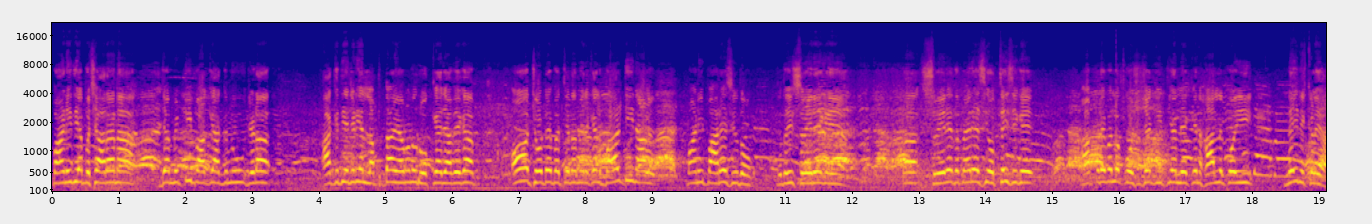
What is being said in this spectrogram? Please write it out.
ਪਾਣੀ ਦੀਆਂ ਬਛਾਰਾਂ ਨਾਲ ਜਾਂ ਮਿੱਟੀ ਪਾ ਕੇ ਅੱਗ ਨੂੰ ਜਿਹੜਾ ਅੱਗ ਦੀਆਂ ਜਿਹੜੀਆਂ ਲਪਟਾਂ ਆ, ਉਹਨਾਂ ਨੂੰ ਰੋਕਿਆ ਜਾਵੇਗਾ। ਉਹ ਛੋਟੇ ਬੱਚੇ ਦਾ ਮੇਰੇ ਖਿਆਲ ਬਾਲਟੀ ਨਾਲ ਪਾਣੀ ਪਾ ਰਹੇ ਸੀ ਉਦੋਂ, ਜਦੋਂ ਅਸੀਂ ਸਵੇਰੇ ਗਏ ਆ। ਤਾਂ ਸਵੇਰੇ ਦੁਪਹਿਰੇ ਅਸੀਂ ਉੱਥੇ ਹੀ ਸੀਗੇ। ਆਪਣੇ ਵੱਲੋਂ ਕੋਸ਼ਿਸ਼ਾਂ ਕੀਤੀਆਂ, ਲੇਕਿਨ ਹੱਲ ਕੋਈ ਨਹੀਂ ਨਿਕਲਿਆ।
